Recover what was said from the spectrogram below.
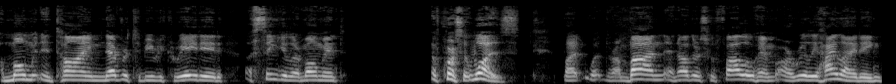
a moment in time never to be recreated, a singular moment. Of course, it was. But what Ramban and others who follow him are really highlighting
